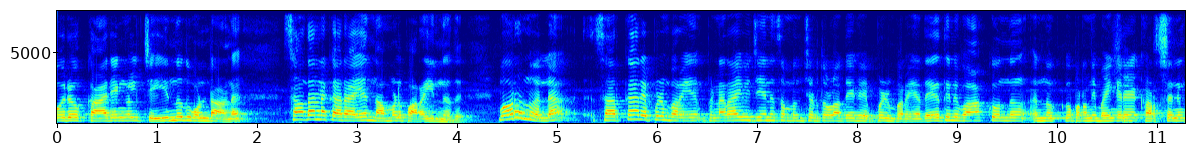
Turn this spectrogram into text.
ഓരോ കാര്യങ്ങൾ ചെയ്യുന്നത് കൊണ്ടാണ് സാധാരണക്കാരായ നമ്മൾ പറയുന്നത്. വേറൊന്നുമല്ല സർക്കാർ എപ്പോഴും പറയും പിണറായി വിജയനെ സംബന്ധിച്ചിടത്തോളം അദ്ദേഹം എപ്പോഴും പറയും അദ്ദേഹത്തിന് വാക്കൊന്ന് എന്നൊക്കെ പറഞ്ഞ് ഭയങ്കര കർശനും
